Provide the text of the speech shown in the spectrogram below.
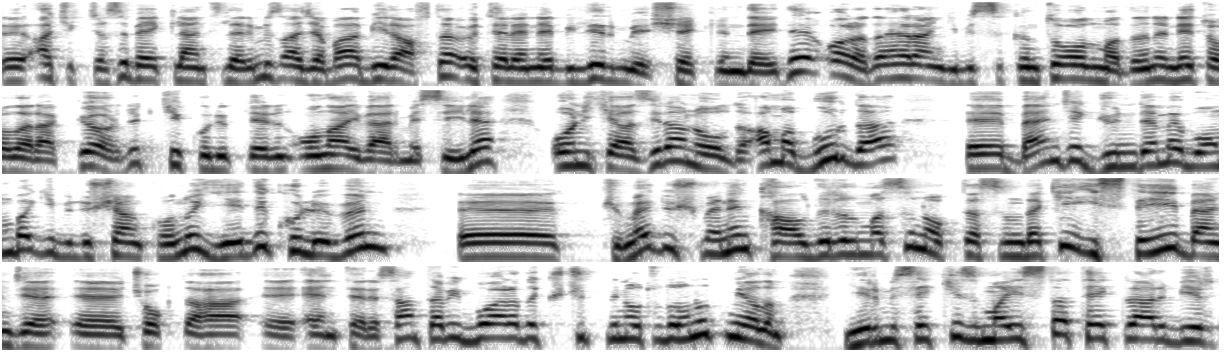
E, açıkçası beklentilerimiz acaba bir hafta ötelenebilir mi şeklindeydi. Orada herhangi bir sıkıntı olmadığını net olarak gördük ki kulüplerin onay vermesiyle 12 Haziran oldu. Ama burada e, bence gündeme bomba gibi düşen konu 7 kulübün e, küme düşmenin kaldırılması noktasındaki isteği bence e, çok daha e, enteresan. Tabii bu arada küçük bir notu da unutmayalım. 28 Mayıs'ta tekrar bir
